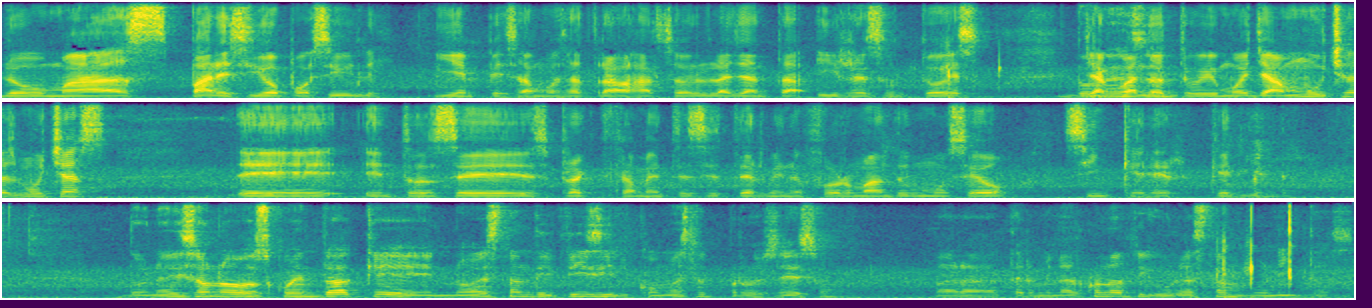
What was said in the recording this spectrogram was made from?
lo más parecido posible y empezamos a trabajar sobre la llanta y resultó eso. Ya cuando tuvimos ya muchas, muchas, eh, entonces prácticamente se terminó formando un museo sin querer, queriendo. Don Edison nos cuenta que no es tan difícil, ¿cómo es el proceso para terminar con las figuras tan bonitas?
